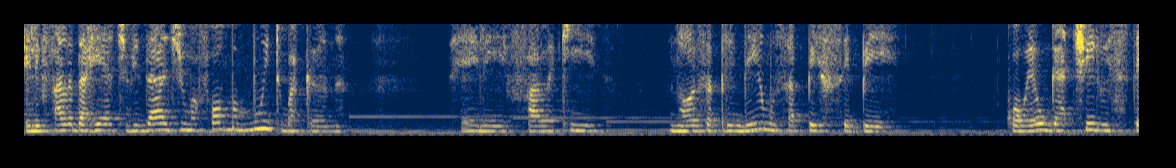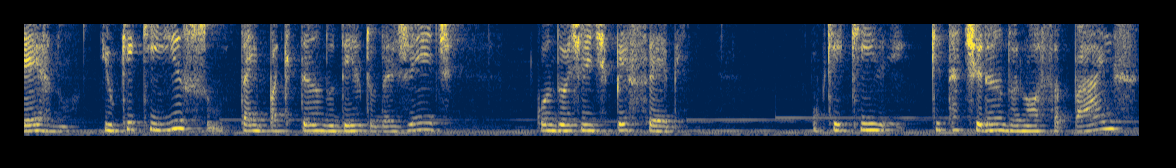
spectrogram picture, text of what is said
Ele fala da reatividade de uma forma muito bacana. Ele fala que nós aprendemos a perceber qual é o gatilho externo e o que que isso está impactando dentro da gente quando a gente percebe o que que que está tirando a nossa paz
